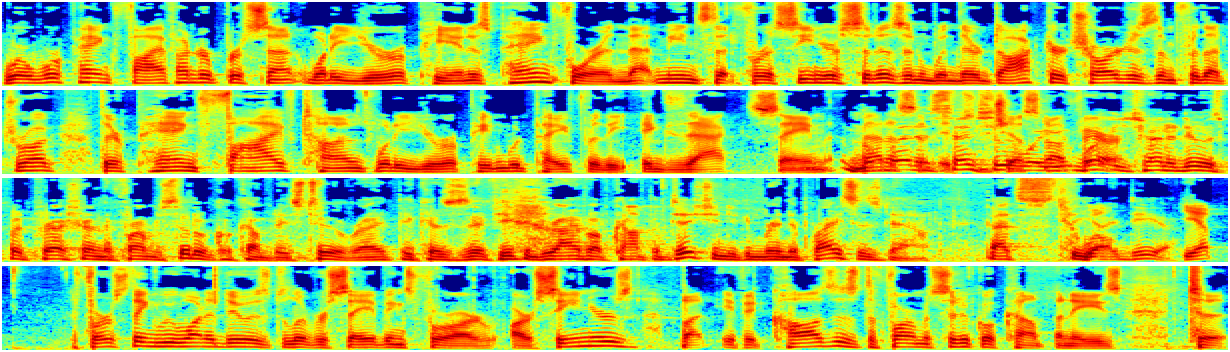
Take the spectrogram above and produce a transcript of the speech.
where we're paying 500% what a European is paying for. And that means that for a senior citizen, when their doctor charges them for that drug, they're paying five times what a European would pay for the exact same medicine. But, but essentially, what, you, what you're trying to do is put pressure on the pharmaceutical companies, too, right? Because if you can drive up competition, you can bring the prices down. That's the well, idea. Yep. The first thing we want to do is deliver savings for our, our seniors, but if it causes the pharmaceutical companies to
